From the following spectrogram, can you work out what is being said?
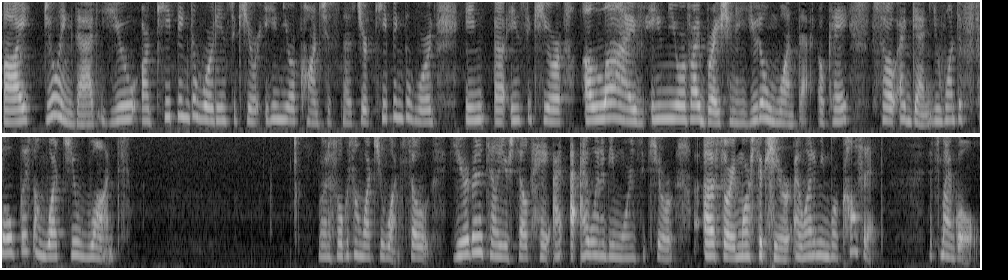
by doing that you are keeping the word insecure in your consciousness. You're keeping the word in uh, insecure alive in your vibration and you don't want that okay? So again you want to focus on what you want. You want to focus on what you want. So you're going to tell yourself, hey, I, I, I want to be more insecure. Uh, sorry, more secure. I want to be more confident. That's my goal.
